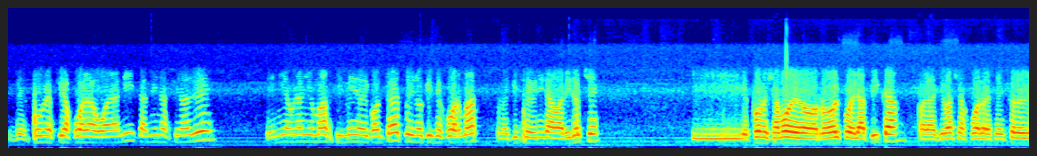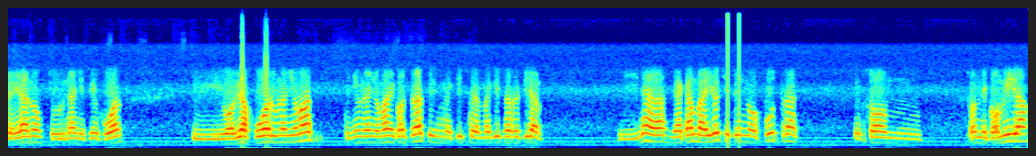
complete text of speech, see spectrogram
Después me fui a jugar a Guaraní, también Nacional B. Tenía un año más y medio de contrato y no quise jugar más, me quise venir a Bariloche. Y después me llamó Rodolfo de la Pica para que vaya a jugar a Defensor del Belgrano. Tuve un año sin jugar. Y volví a jugar un año más. Tenía un año más de contrato y me quise, me quise retirar. Y nada, y acá en Bariloche tengo trucks que son, son de comida,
